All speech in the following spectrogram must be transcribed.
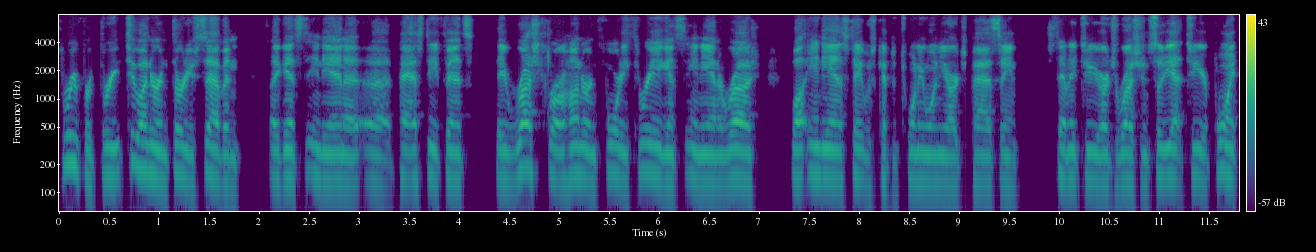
threw for three, 237 against the Indiana uh, pass defense. They rushed for 143 against Indiana rush, while Indiana State was kept to 21 yards passing 72 yards rushing. So, yeah, to your point,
